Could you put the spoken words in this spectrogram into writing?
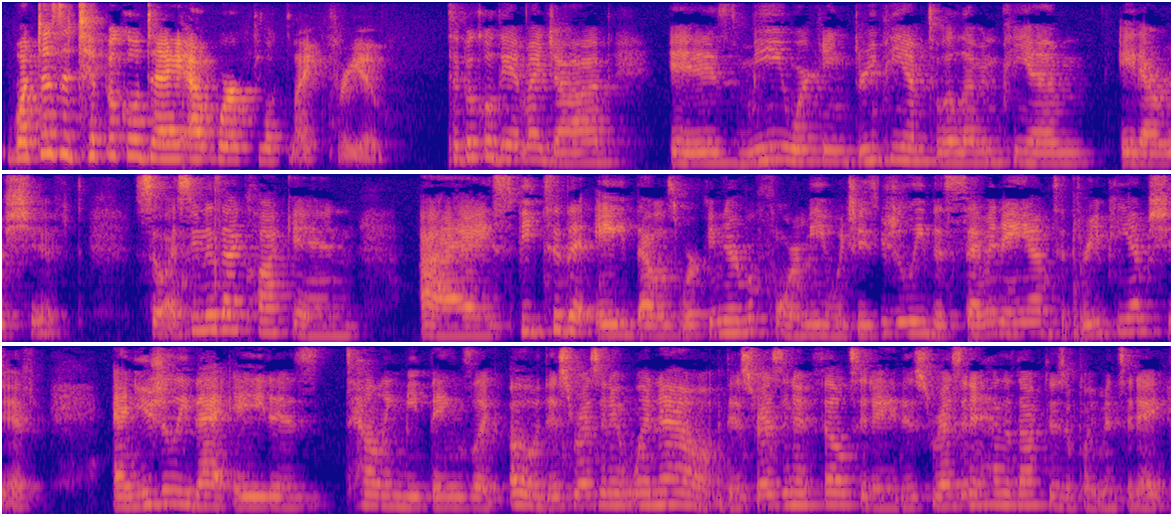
What does a typical day at work look like for you? Typical day at my job is me working 3 p.m. to 11 p.m., eight hour shift. So as soon as I clock in, I speak to the aide that was working there before me, which is usually the 7 a.m. to 3 p.m. shift. And usually that aide is telling me things like, oh, this resident went out, this resident fell today, this resident has a doctor's appointment today,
